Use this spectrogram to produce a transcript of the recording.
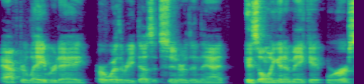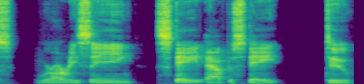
after Labor Day or whether he does it sooner than that is only going to make it worse. We're already seeing state after state do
